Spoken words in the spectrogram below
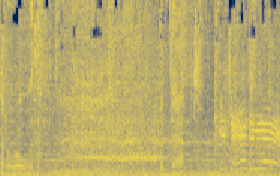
Gotta roll with it. Adapt. Get your hands in the air!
